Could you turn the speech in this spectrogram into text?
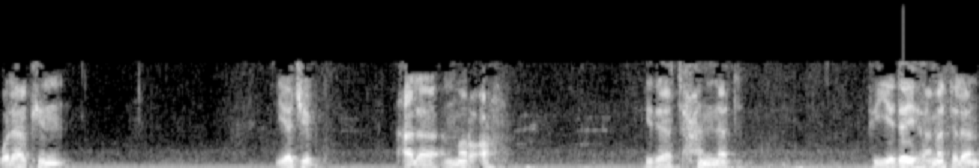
ولكن يجب على المرأة إذا تحنت في يديها مثلا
